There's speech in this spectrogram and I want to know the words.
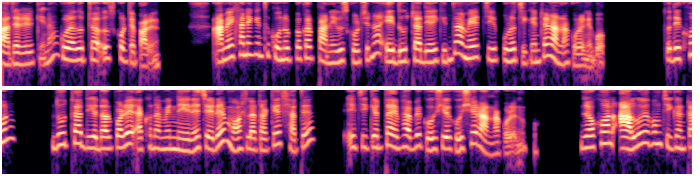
বাজারের কিনা গুঁড়া দুধটা ইউজ করতে পারেন। আমি এখানে কিন্তু কোনো প্রকার পানি ইউজ করছি না, এই দুধটা দিয়ে কিন্তু আমি পুরো চিকেনটা রান্না করে নেব। তো দেখুন, দুধটা দিয়ে দেওয়ার পরে এখন আমি নেড়ে চেড়ে মশলাটাকে সাথে এই চিকেনটা এভাবে কষিয়ে কষিয়ে রান্না করে নেব। যখন আলু এবং চিকেনটা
